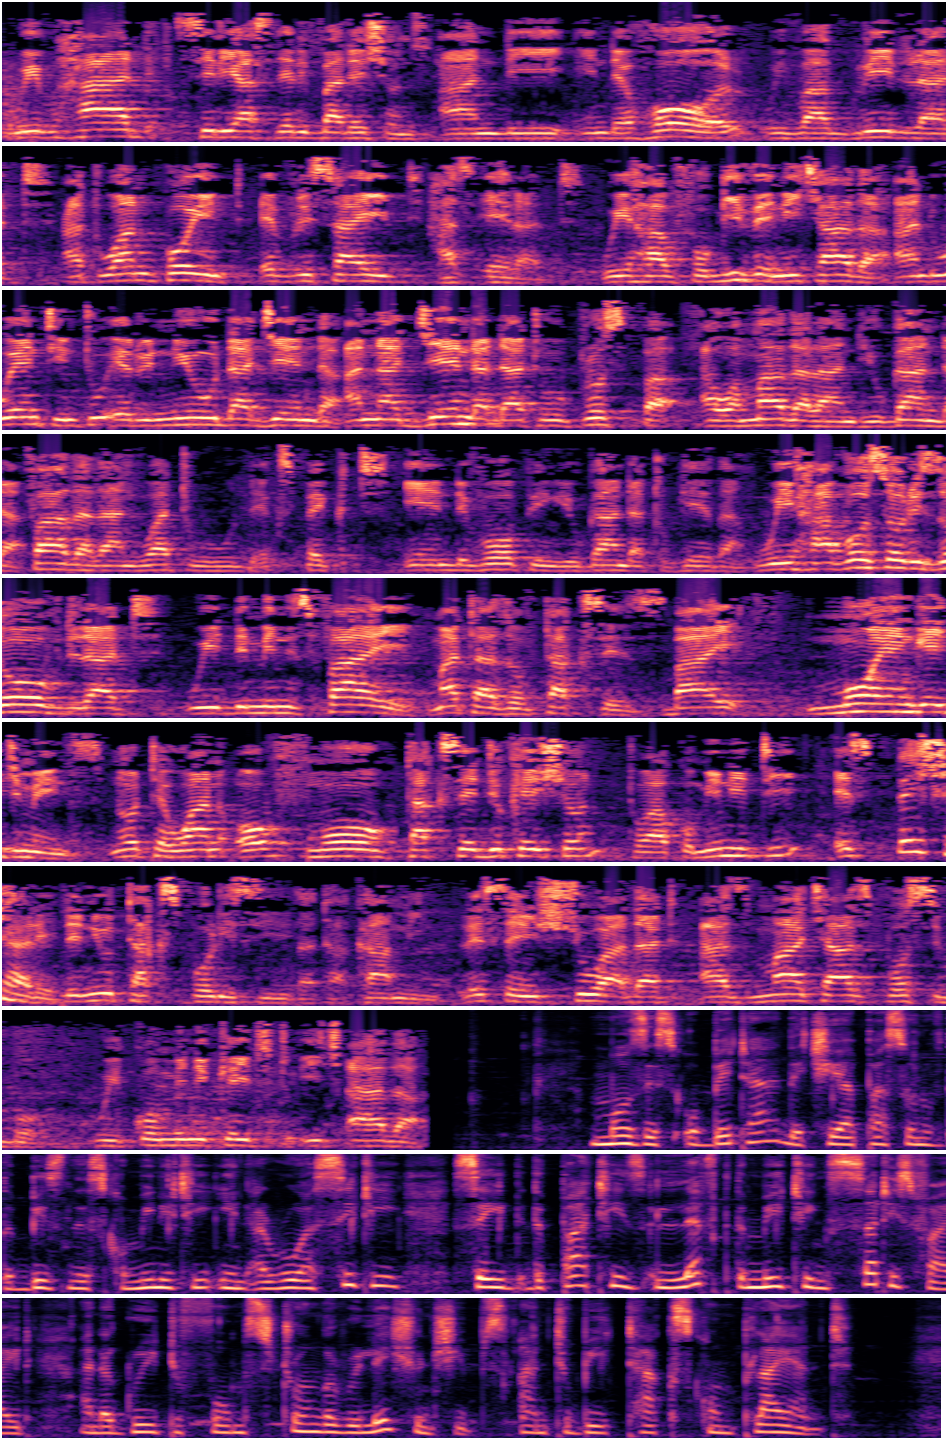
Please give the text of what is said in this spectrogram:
We've had serious deliberations, and the, in the whole, we've agreed that at one point every side has erred. We have forgiven each other and went into a renewed agenda, an agenda that will prosper our motherland, Uganda, further than what we would expect in developing Uganda together. We have also resolved that we demystify matters of taxes by more engagements, not a one-off, more tax education to our community, especially the new tax policies that are coming. Let's ensure that as much as possible we communicate to each other. Moses Obeta, the chairperson of the business community in Arua City, said the parties left the meeting satisfied and agreed to form stronger relationships and to be tax compliant.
